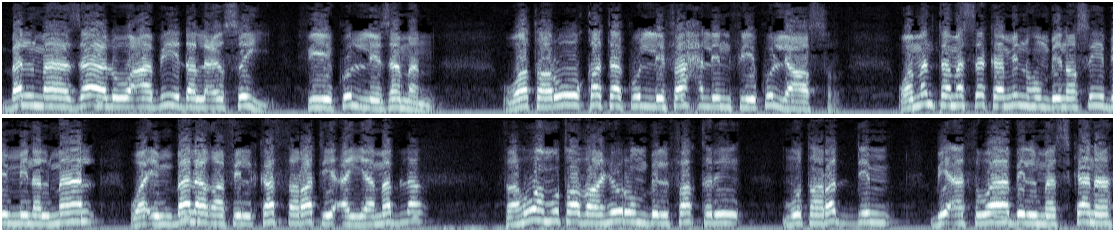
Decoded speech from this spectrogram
بل ما زالوا عبيد العصي في كل زمن وطروقة كل فحل في كل عصر. ومن تمسك منهم بنصيب من المال وإن بلغ في الكثرة أي مبلغ فهو متظاهر بالفقر متردم بأثواب المسكنة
